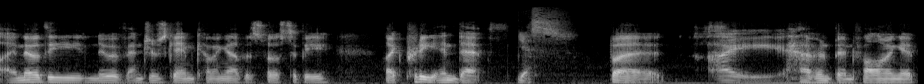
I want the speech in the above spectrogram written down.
I know the new Avengers game coming up is supposed to be like pretty in depth, Yes. but I haven't been following it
